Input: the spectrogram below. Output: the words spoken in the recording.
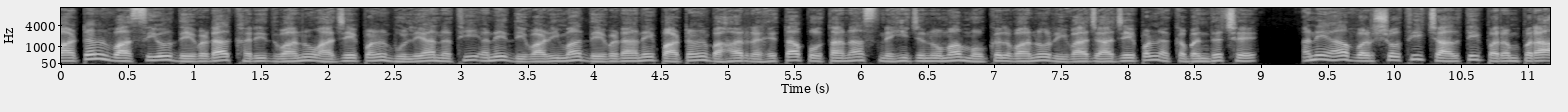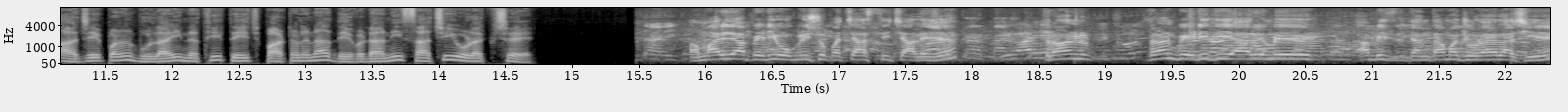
પાટણવાસીઓ દેવડા ખરીદવાનું આજે પણ ભૂલ્યા નથી અને દિવાળીમાં દેવડાને પાટણ બહાર રહેતા પોતાના સ્નેહીજનોમાં મોકલવાનો રિવાજ આજે પણ અકબંધ છે અને આ વર્ષોથી ચાલતી પરંપરા આજે પણ ભૂલાઈ નથી તે જ પાટણના દેવડાની સાચી ઓળખ છે. અમારી આ પેઢી ઓગણીસો પચાસથી ચાલે છે. ત્રણ ત્રણ પેઢીથી યાર અમે આ બી ધંધામાં જોડાયેલા છીએ.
